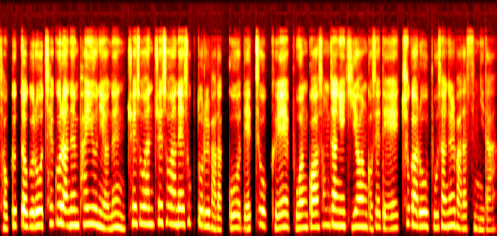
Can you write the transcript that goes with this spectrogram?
적극적으로 채굴하는 파이오니어는 최소한 최소한의 속도를 받았고 네트워크의 보안과 성장에 기여한 것에 대해 추가로 보상을 받았습니다.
